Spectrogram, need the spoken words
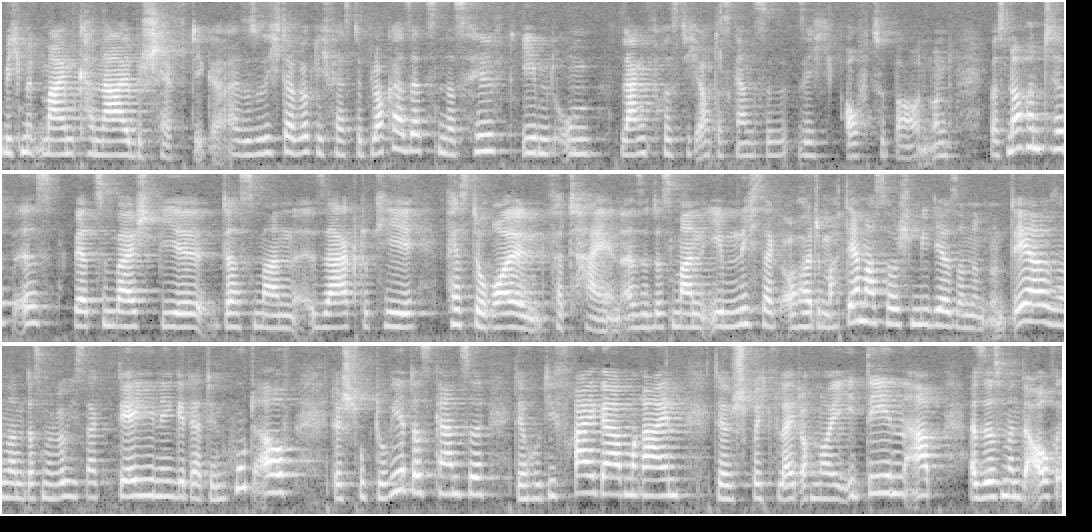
mich mit meinem Kanal beschäftige. Also sich da wirklich feste Blocker setzen, das hilft eben, um langfristig auch das Ganze sich aufzubauen. Und was noch ein Tipp ist, wäre zum Beispiel, dass man sagt, okay, feste Rollen verteilen. Also dass man eben nicht sagt, oh, heute macht der mal Social Media, sondern und der, sondern dass man wirklich sagt, derjenige, der hat den Hut auf, der strukturiert das Ganze, der holt die Freigaben rein, der spricht vielleicht auch neue Ideen ab. Also dass man da auch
